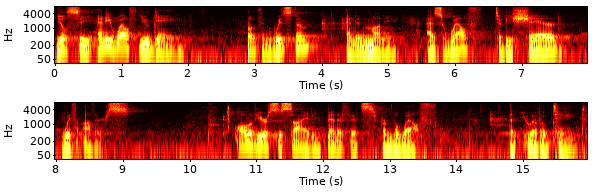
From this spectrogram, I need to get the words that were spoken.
You'll see any wealth you gain, both in wisdom and in money, as wealth to be shared with others all of your society benefits from the wealth that you have obtained.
